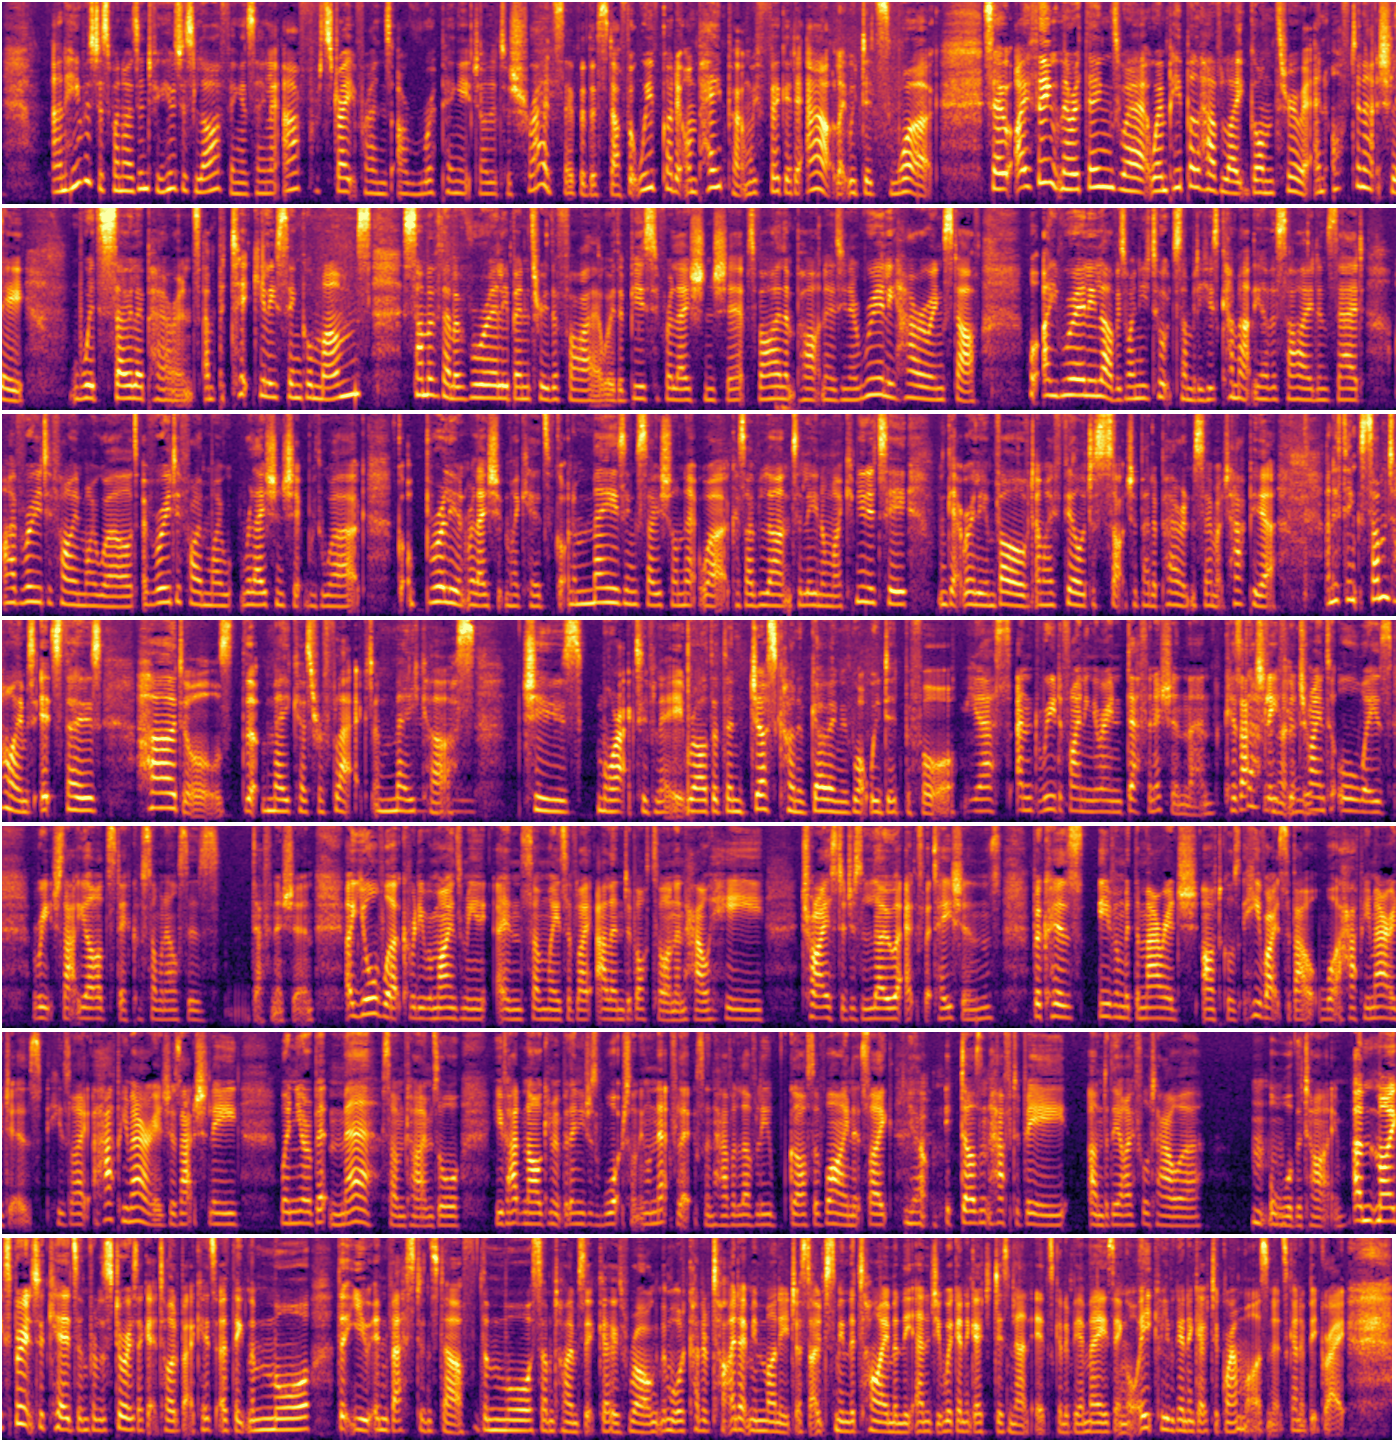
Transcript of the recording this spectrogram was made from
and he was just, when I was interviewing, he was just laughing and saying, like, our straight friends are ripping each other to shreds over this stuff, but we've got it on paper and we figured it out. Like, we did some work. So I think there are things where when people have, like, gone through it, and often actually, with solo parents and particularly single mums. Some of them have really been through the fire with abusive relationships, violent partners, you know, really harrowing stuff. What I really love is when you talk to somebody who's come out the other side and said, I've redefined my world, I've redefined my relationship with work, I've got a brilliant relationship with my kids, I've got an amazing social network because I've learned to lean on my community and get really involved, and I feel just such a better parent and so much happier. And I think sometimes it's those hurdles that make us reflect and make mm-hmm. us choose more actively rather than just kind of going with what we did before. Yes, and redefining your own definition then. Because actually, Definitely. if you're trying to always reach that yardstick of someone else's definition, uh, your work really reminds me in some ways of like Alain de Botton and how he tries to just lower expectations because even with the marriage articles he writes about what a happy marriage is he's like a happy marriage is actually when you're a bit meh sometimes or you've had an argument but then you just watch something on netflix and have a lovely glass of wine it's like yeah. it doesn't have to be under the eiffel tower Mm-mm. all the time. And my experience with kids and from the stories I get told about kids, I think the more that you invest in stuff, the more sometimes it goes wrong. The more kind of time, I don't mean money, just I just mean the time and the energy. We're going to go to Disneyland, it's going to be amazing. Or equally, we're going to go to grandma's and it's going to be great.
